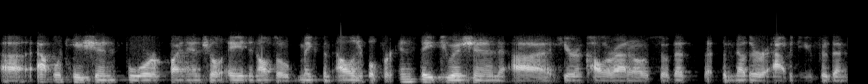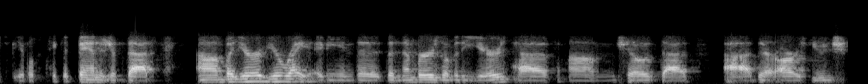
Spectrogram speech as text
uh, application for financial aid and also makes them eligible for in-state tuition uh, here in Colorado. So that's that's another avenue for them to be able to take advantage of that. Um, but you're you're right. I mean, the the numbers over the years have um, showed that uh, there are huge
